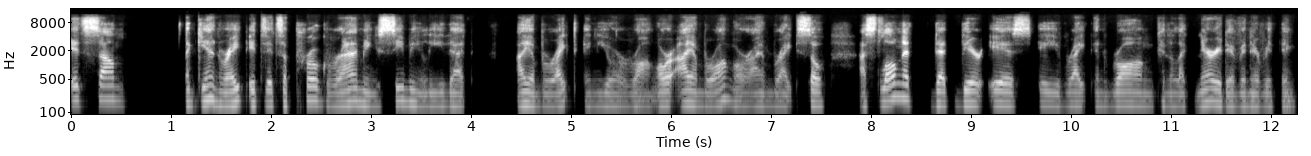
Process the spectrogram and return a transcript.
It's um again, right? It's it's a programming seemingly that I am right and you're wrong, or I am wrong or I am right. So as long as that there is a right and wrong kind of like narrative and everything,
